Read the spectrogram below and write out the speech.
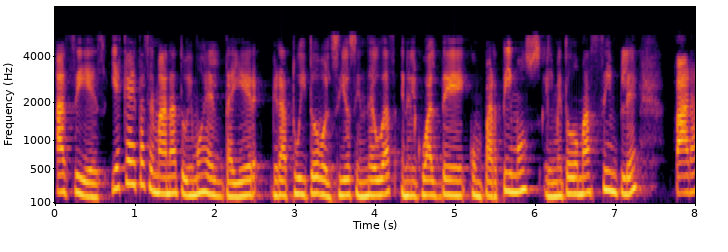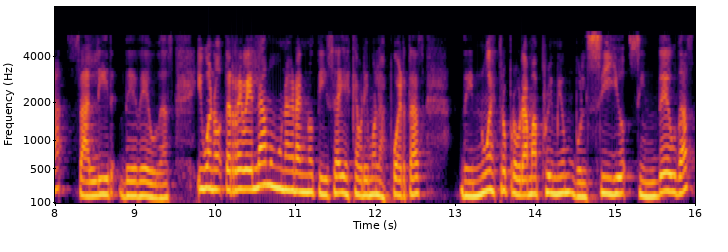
Así es, y es que esta semana tuvimos el taller gratuito Bolsillo sin Deudas en el cual te compartimos el método más simple para salir de deudas. Y bueno, te revelamos una gran noticia y es que abrimos las puertas de nuestro programa Premium Bolsillo sin deudas.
